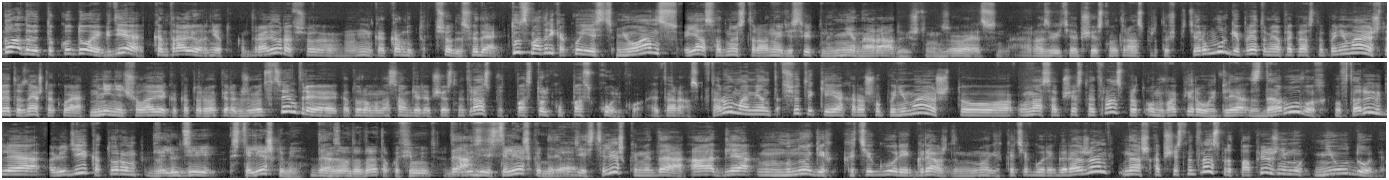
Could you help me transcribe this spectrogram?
Выкладывать-то куда и где? Контролер нету. Контролера, все, ну, как кондуктор. Все, до свидания. Тут смотри, какой есть нюанс. Я, с одной стороны, действительно не нарадуюсь, что называется, на развитие общественного транспорта в Петербурге. При этом я прекрасно понимаю, что это, знаешь, такое мнение человека, который, во-первых, живет в центре, которому на самом деле общественный транспорт постольку поскольку. Это раз. Второй момент. Все-таки я хорошо понимаю, что у нас общественный транспорт, он, во-первых, для здоровых, во-вторых, для людей, которым... Для людей с тележками? Да. Назовем да, такой феми... Да. Людей с тележками, Для да. людей с тележками, да. А для многих категорий граждан, многих категорий горожан наш общественный транспорт по-прежнему неудобен.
